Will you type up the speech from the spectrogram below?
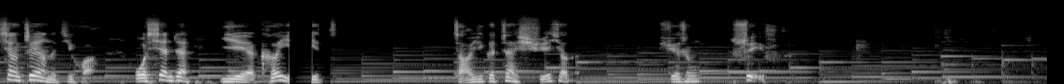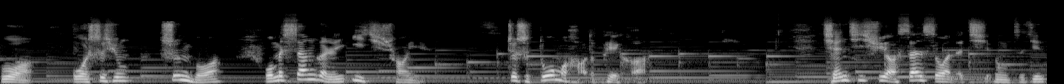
像这样的计划，我现在也可以找一个在学校的学生说服我，我师兄孙博，我们三个人一起创业，这是多么好的配合！前期需要三十万的启动资金，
